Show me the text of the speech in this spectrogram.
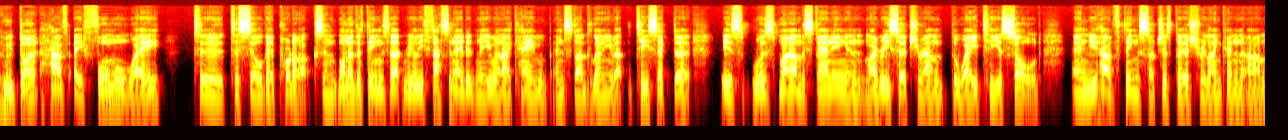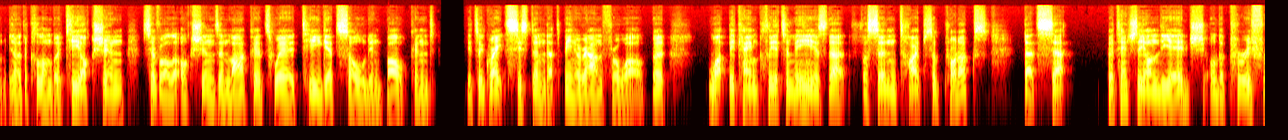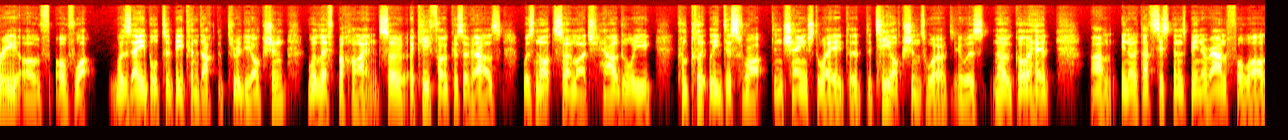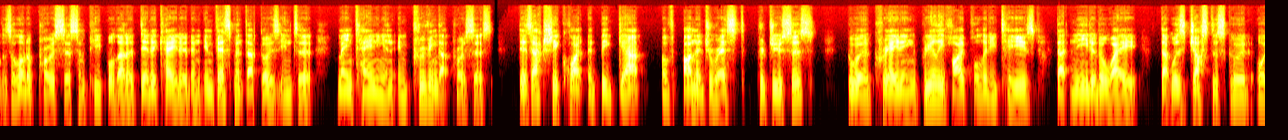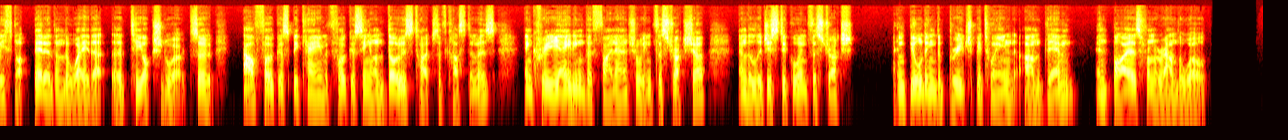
who don't have a formal way to to sell their products. And one of the things that really fascinated me when I came and started learning about the tea sector is was my understanding and my research around the way tea is sold. And you have things such as the Sri Lankan, um, you know, the Colombo tea auction, several other auctions and markets where tea gets sold in bulk. And it's a great system that's been around for a while. But what became clear to me is that for certain types of products that sat potentially on the edge or the periphery of, of what was able to be conducted through the auction were left behind. So a key focus of ours was not so much how do we completely disrupt and change the way the, the tea auctions worked. It was no, go ahead. Um, you know, that system's been around for a while. There's a lot of process and people that are dedicated and investment that goes into maintaining and improving that process. There's actually quite a big gap of unaddressed producers who are creating really high quality teas that needed a way that was just as good or if not better than the way that a tea auction worked. So our focus became focusing on those types of customers and creating the financial infrastructure and the logistical infrastructure and building the bridge between um, them and buyers from around the world.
